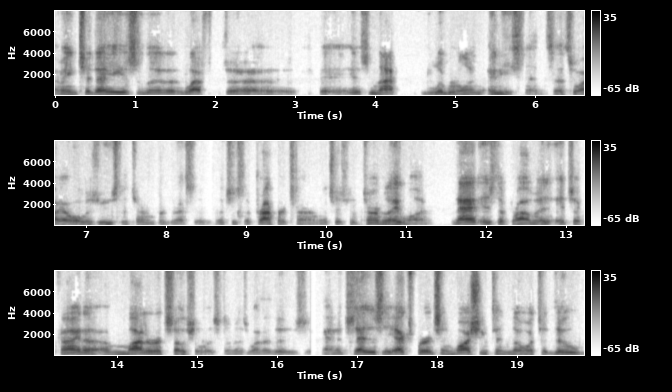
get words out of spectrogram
I mean, today's the left uh, is not liberal in any sense. That's why I always use the term progressive, which is the proper term, which is the term they want. That is the problem. It's a kind of a moderate socialism, is what it is. And it says the experts in Washington know what to do.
